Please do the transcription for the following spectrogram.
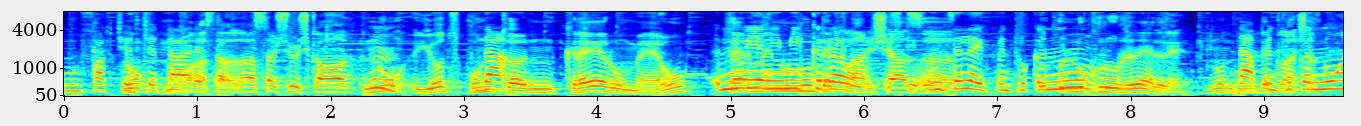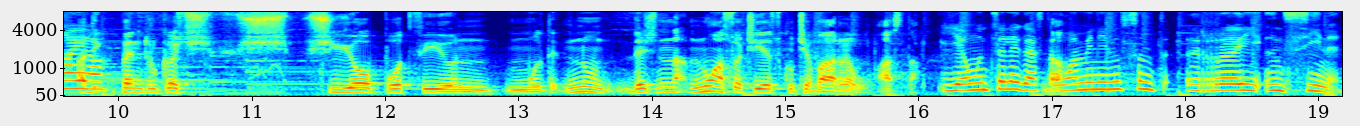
nu fac cercetare. Nu, nu asta, sau... asta știu și cam... Mm. Nu, eu îți spun da. că în creierul meu nu e nimic nu rău. declanșează știu, înțeleg, pentru că nu... lucruri rele. Nu, da, nu pentru că nu ai... Adică pentru că și, și, și eu pot fi în multe... Nu, deci nu asociez cu ceva rău asta. Eu înțeleg asta. Da. Oamenii nu sunt răi în sine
